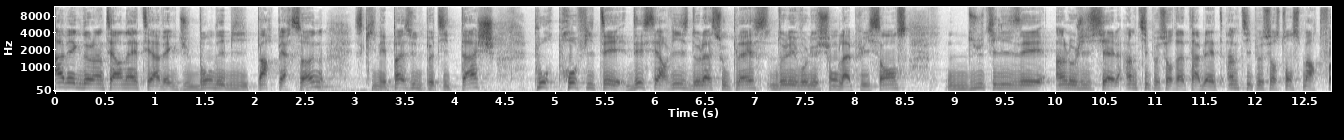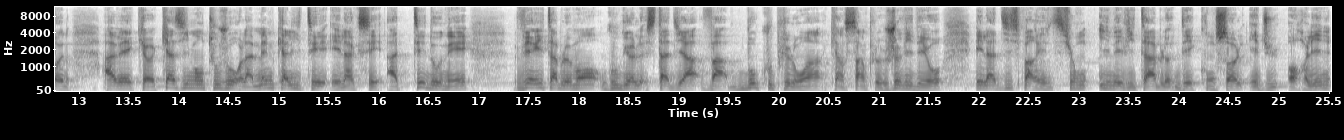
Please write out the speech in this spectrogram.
avec de l'internet et avec du bon débit par personne, ce qui n'est pas une petite tâche pour profiter des services, de la souplesse, de l'évolution de la puissance, d'utiliser un logiciel un petit peu sur ta tablette, un petit peu sur ton smartphone avec quasiment toujours la même qualité et l'accès à tes données Véritablement, Google Stadia va beaucoup plus loin qu'un simple jeu vidéo et la disparition inévitable des consoles et du hors-ligne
